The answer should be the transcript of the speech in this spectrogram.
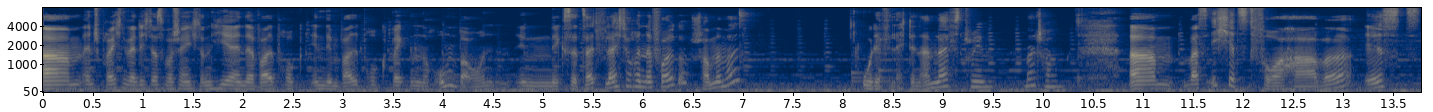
Ähm, entsprechend werde ich das wahrscheinlich dann hier in, der Wallbruck, in dem Wallbruckbecken noch umbauen in nächster Zeit. Vielleicht auch in der Folge. Schauen wir mal. Oder vielleicht in einem Livestream. Mal schauen. Ähm, was ich jetzt vorhabe, ist,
